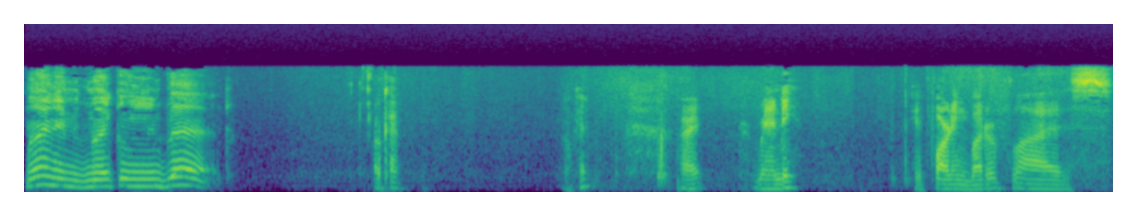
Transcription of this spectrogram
My name is Michael Ian Black. Okay. Okay. All right, Randy. Okay, farting butterflies.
